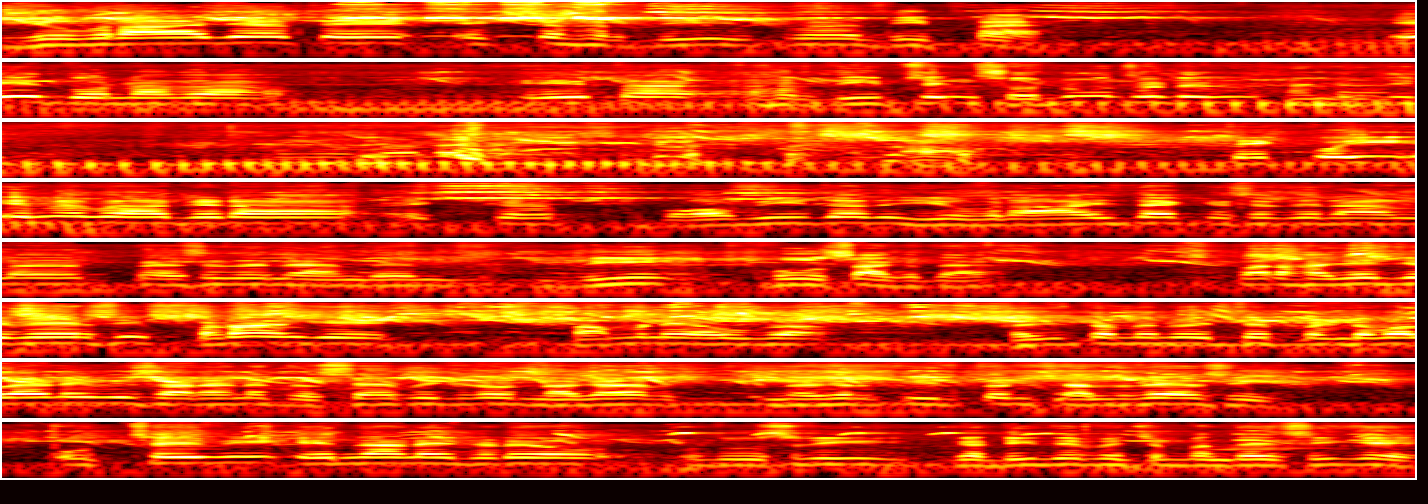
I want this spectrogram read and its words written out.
ਯੁਵਰਾਜ ਤੇ ਇੱਕ ਹਰਦੀਪ ਦੀਪਾ ਹੈ। ਇਹ ਦੋਨਾਂ ਦਾ ਇਹ ਤਾਂ ਹਰਦੀਪ ਸਿੰਘ ਸੋਨੂ ਤੁਹਾਡੇ ਹਰਦੀਪ? ਹਾਂ। ਤੇ ਕੋਈ ਇਹਨਾਂ ਦਾ ਜਿਹੜਾ ਇੱਕ ਬੌਬੀ ਦਾ ਤੇ ਯੁਵਰਾਜ ਦਾ ਕਿਸੇ ਦੇ ਨਾਲ ਪੈਸੇ ਦੇ ਲੈਣ ਦੇਣ ਵੀ ਹੋ ਸਕਦਾ ਹੈ। ਪਰ ਹਜੇ ਜਿਵੇਂ ਅਸੀਂ ਪੜਾਂਗੇ ਸਾਹਮਣੇ ਆਊਗਾ। ਹਜੇ ਤਾਂ ਮੈਨੂੰ ਇੱਥੇ ਪਿੰਡ ਵਾਲਿਆਂ ਨੇ ਵੀ ਸਾਰਿਆਂ ਨੇ ਦੱਸਿਆ ਵੀ ਜਦੋਂ ਨਗਰ ਨਗਰ ਕੀਰਤਨ ਚੱਲ ਰਿਹਾ ਸੀ ਉੱਥੇ ਵੀ ਇਹਨਾਂ ਨੇ ਜਿਹੜੇ ਉਹ ਦੂਸਰੀ ਗੱਡੀ ਦੇ ਵਿੱਚ ਬੰਦੇ ਸੀਗੇ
